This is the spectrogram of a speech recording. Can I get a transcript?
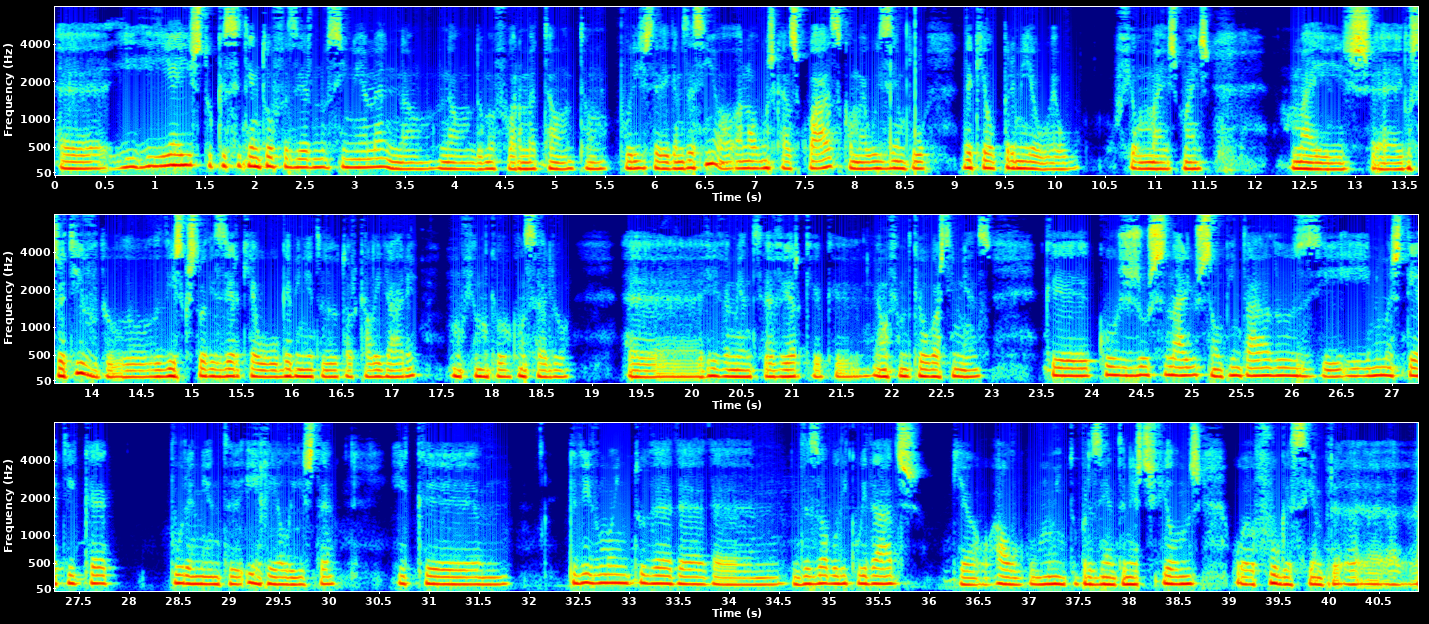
Uh, e, e, é isto que se tentou fazer no cinema, não, não de uma forma tão, tão purista, digamos assim, ou, ou em alguns casos quase, como é o exemplo daquele que para mim é o, é o filme mais, mais, mais uh, ilustrativo do, do, que estou a dizer, que é o Gabinete do Dr. Caligari, um filme que eu aconselho uh, vivamente a ver, que, que, é um filme que eu gosto imenso, que, cujos cenários são pintados e, e numa estética puramente irrealista e que, que vive muito da, da, da, das obliquidades que é algo muito presente nestes filmes, a fuga sempre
